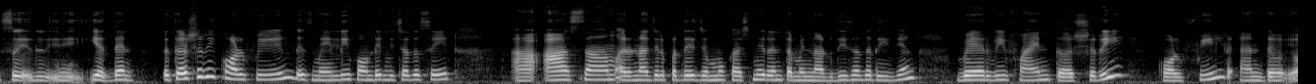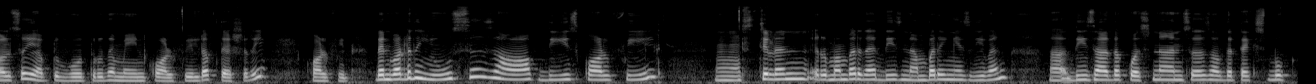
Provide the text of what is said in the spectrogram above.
so yeah then the tertiary coalfield is mainly found in which are the state uh, Assam, Arunachal Pradesh, Jammu Kashmir and Tamil Nadu. These are the region where we find tertiary coalfield and the, also you have to go through the main coalfield of tertiary coalfield. Then what are the uses of these coalfield? Um, children remember that this numbering is given. Uh, these are the question answers of the textbook.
